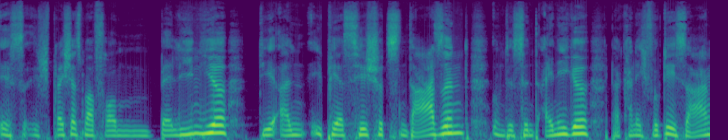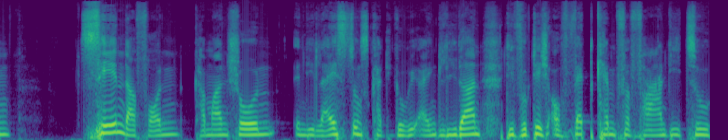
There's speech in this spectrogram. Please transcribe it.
ist, ich spreche jetzt mal von Berlin hier, die an IPSC-Schützen da sind. Und es sind einige, da kann ich wirklich sagen, zehn davon kann man schon in die Leistungskategorie eingliedern, die wirklich auf Wettkämpfe fahren, die zu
